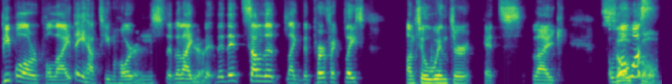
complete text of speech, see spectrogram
people are polite. They have Tim Hortons. Like yeah. they, they sounded like the perfect place until winter hits. Like, So what was cold.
